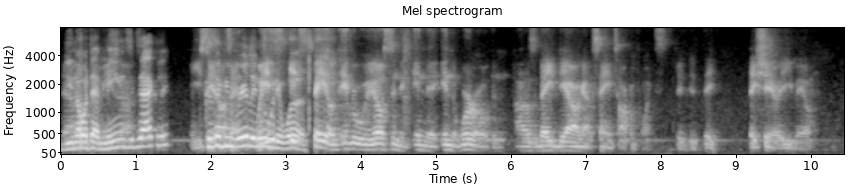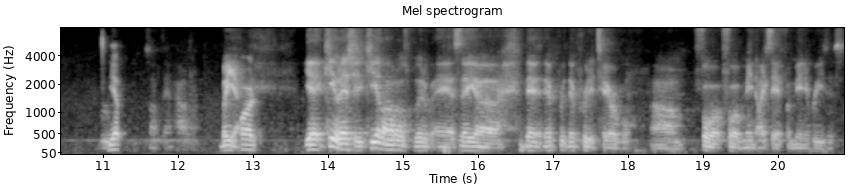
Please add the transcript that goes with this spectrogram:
do you know what that means exactly? Because if you saying? really knew what it was. it's failed everywhere else in the in the in the world, and I was they they all got the same talking points. They they they, they share email. Yep. Something I don't know, but yeah, Or yeah, kill that shit. Kill all those political ads. They uh they're they're, they're pretty terrible. Um, for for many like I said for many reasons.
